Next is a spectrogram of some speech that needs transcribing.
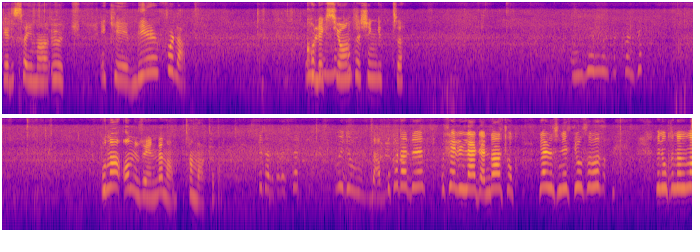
Geri sayıma 3, 2, 1 fırlat. Koleksiyon taşın gitti. Üzerinden kaç sence? Buna 10 üzerinden 10. Tam ortada. Evet arkadaşlar bu videomuzda bu kadardı. Bu serilerden daha çok gelmesini istiyorsanız benim kanalıma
